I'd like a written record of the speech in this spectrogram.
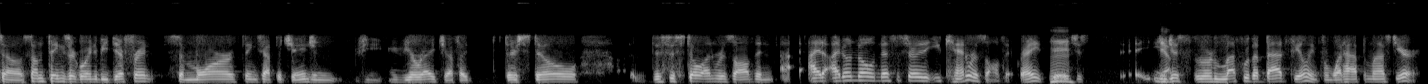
So some things are going to be different. Some more things have to change, and you're right, Jeff. I, there's still this is still unresolved, and I, I don't know necessarily that you can resolve it. Right? Mm. It's just you yep. just are left with a bad feeling from what happened last year.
